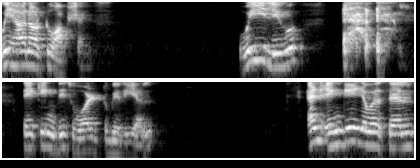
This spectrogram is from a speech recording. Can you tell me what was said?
we have now two option we live taking this world to be real and engage ourselves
